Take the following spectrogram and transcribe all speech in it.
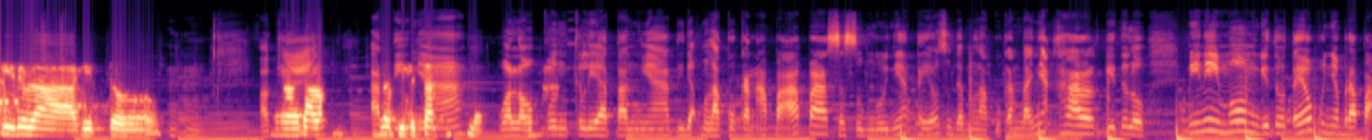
gitu lah gitu. Okay. Nah, kalau Artinya walaupun kelihatannya tidak melakukan apa-apa, sesungguhnya Theo sudah melakukan banyak hal gitu loh. Minimum gitu. Theo punya berapa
